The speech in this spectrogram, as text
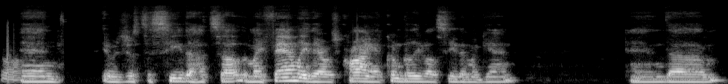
Oh. and it was just to see the Hatzel. My family there was crying. I couldn't believe I'll see them again. And um,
